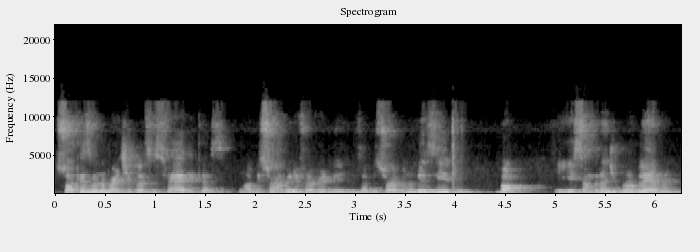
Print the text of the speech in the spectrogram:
Só que as nanopartículas esféricas não absorvem no infravermelho, eles absorvem no visível. Bom, e isso é um grande problema.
